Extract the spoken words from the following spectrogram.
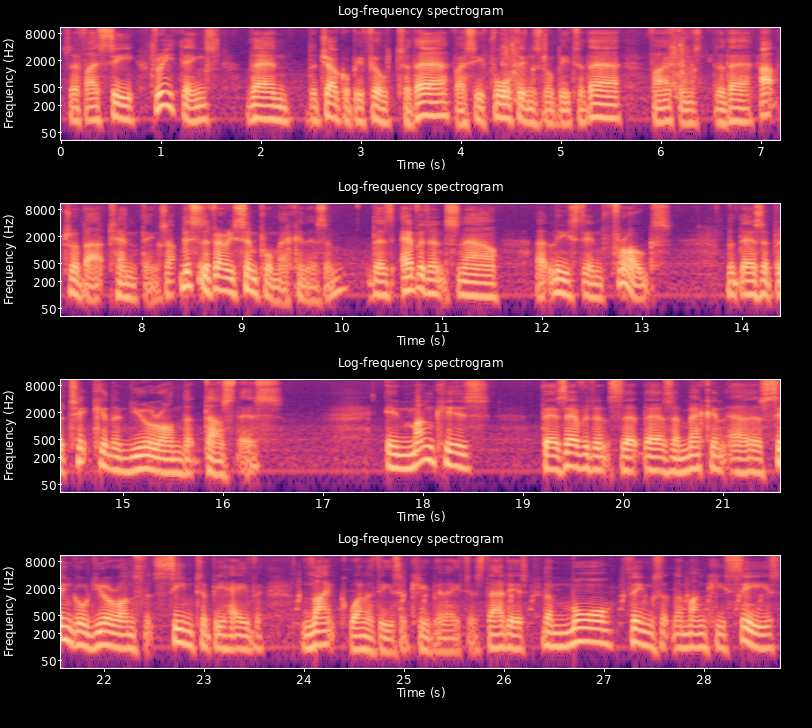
So if I see three things, then the jug will be filled to there. If I see four things, it'll be to there. Five things to there, up to about 10 things. This is a very simple mechanism. There's evidence now, at least in frogs, that there's a particular neuron that does this in monkeys, there's evidence that there's a mechan- uh, there's single neurons that seem to behave like one of these accumulators. That is, the more things that the monkey sees,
